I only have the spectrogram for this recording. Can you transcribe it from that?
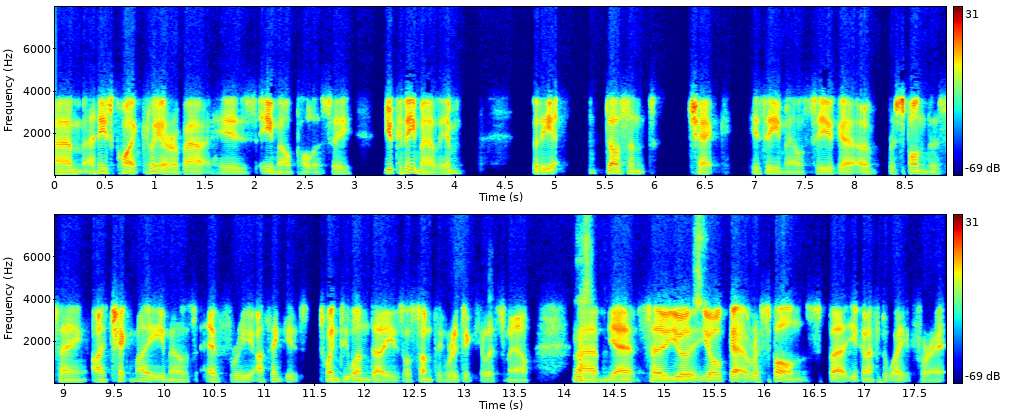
Um, and he's quite clear about his email policy. You can email him, but he doesn't check his emails. So you get a responder saying, I check my emails every, I think it's 21 days or something ridiculous now. um, yeah. So you, you'll get a response, but you're going to have to wait for it.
